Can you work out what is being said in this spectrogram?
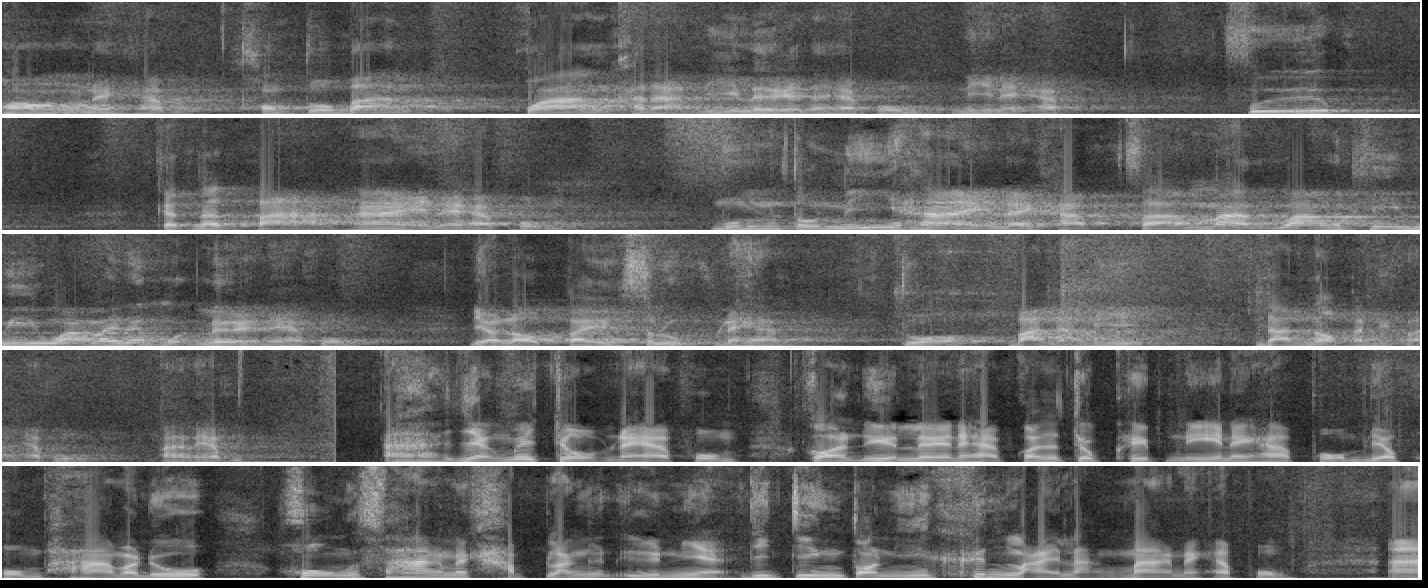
ห้องนะครับของตัวบ้านกว้างขนาดนี้เลยนะครับผมนี่นะครับ ฟืบกับหน้าต่างให้นะครับผมมุมตรงนี้ให้นะครับ สามารถวางทีวีวางอะไรได้หมดเลยนะครับผมเดี๋ยวเราไปสรุปนะครับ ตัวบ้านหลังนี้ด้านนอกกันดีกว่าครับผมมาเลยครับอะยังไม่จบนะครับผมก่อนอื่นเลยนะครับ ก่อนจะจบคลิปนี้นะครับ ผมเดี๋ยวผมพามาดูโครงสร้างนะครับ หลังอื่นๆเนี่ยจริง ๆ ตอนนี้ขึ้นหลายหลังมากนะครับ ผมอ่า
